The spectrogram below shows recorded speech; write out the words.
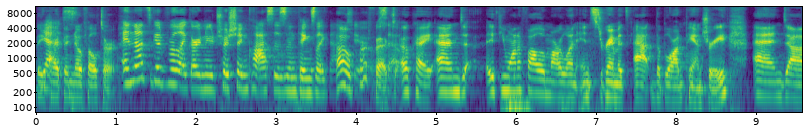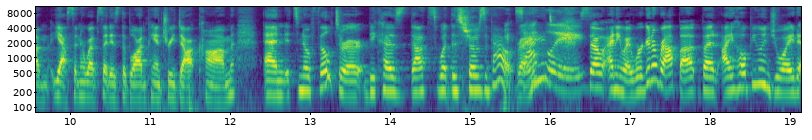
they Yes. type in no filter. and that's good for like our nutrition classes and things like that. Oh, too, perfect. so. Okay. And if you want to follow Marla on Instagram, it's at the Blonde Pantry. And um, yes, and her website is theblondepantry.com. And it's no filter because that's what this show's about, right? Exactly. So anyway, we're going to wrap up, but I hope you enjoyed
